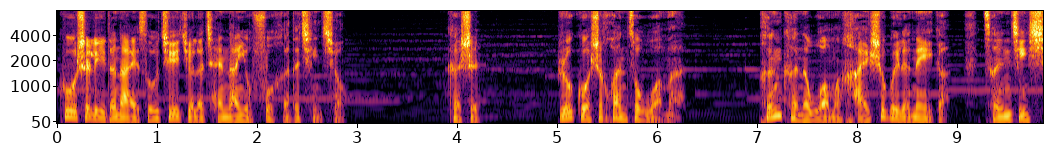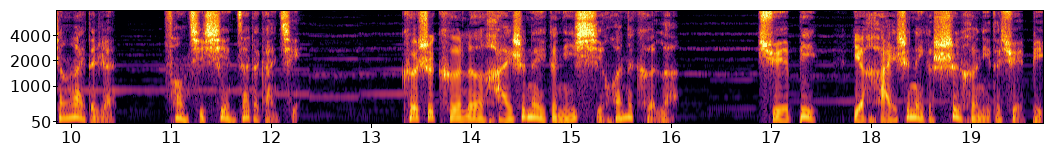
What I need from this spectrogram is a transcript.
故事里的奶苏拒绝了前男友复合的请求，可是，如果是换做我们，很可能我们还是为了那个曾经相爱的人，放弃现在的感情。可是可乐还是那个你喜欢的可乐，雪碧也还是那个适合你的雪碧，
